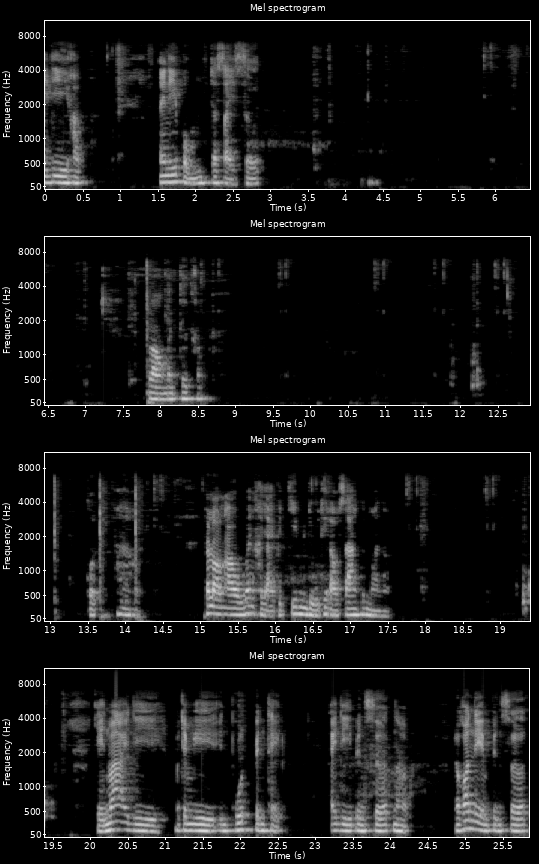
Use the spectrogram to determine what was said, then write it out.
id ครับ ในนี้ผมจะใส่ search ลองบันทึกครับ กด5ครับ แล้วลองเอาแว่นขยายไปจิ้มดูที่เราสร้างขึ้นมานะครับ เห็นว่า id มันจะมี input เป็น text id เป็น search นะครับ แล้วก็ name เป็น search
